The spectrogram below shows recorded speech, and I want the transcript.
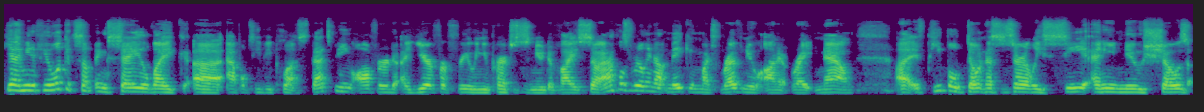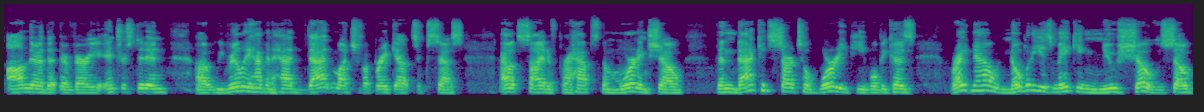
Yeah, I mean, if you look at something, say, like uh, Apple TV Plus, that's being offered a year for free when you purchase a new device. So Apple's really not making much revenue on it right now. Uh, if people don't necessarily see any new shows on there that they're very interested in, uh, we really haven't had that much of a breakout success outside of perhaps the morning show then that could start to worry people because right now nobody is making new shows. So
